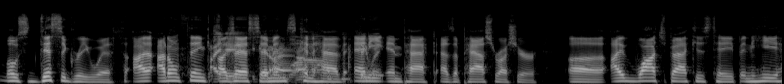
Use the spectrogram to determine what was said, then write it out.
most disagree with. I, I don't think I- Isaiah Simmons can I- I'm have any way. impact as a pass rusher. Uh, I watched back his tape, and he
